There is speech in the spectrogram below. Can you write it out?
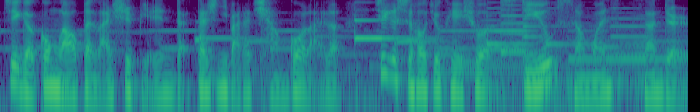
这个功劳本来是别人的，但是你把它抢过来了，这个时候就可以说 steal someone's thunder。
